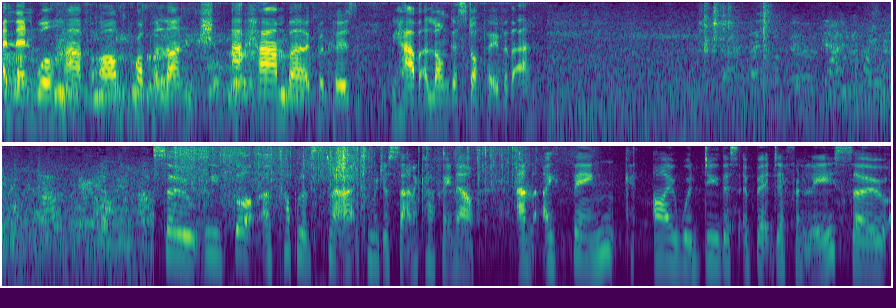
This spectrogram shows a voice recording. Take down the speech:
and then we'll have our proper lunch at Hamburg because we have a longer stop over there. So we've got a couple of snacks and we're just sat in a cafe now. And I think I would do this a bit differently. So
